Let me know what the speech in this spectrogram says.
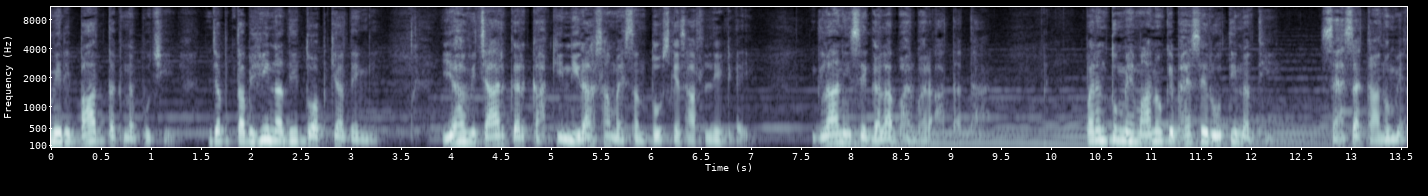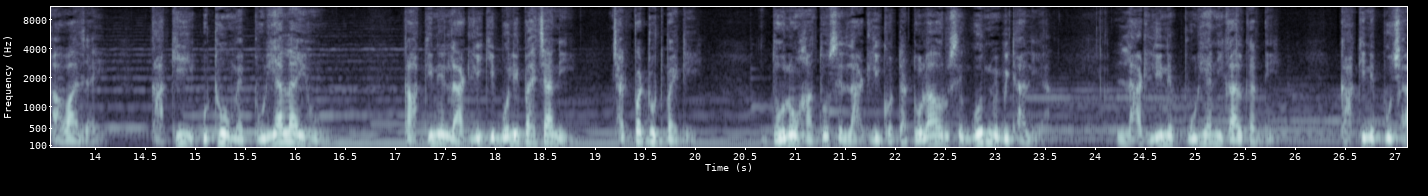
मेरी बात तक न पूछी। जब तभी न दी तो अब क्या देंगे? यह विचार कर काकी निराशा में संतोष के साथ लेट गई। ग्लानी से गला भर भर आता था। परंतु मेहमानों के भय से रोती न थी। सहसा कानों में आवाज़ आई, काकी, उठो, मैं पुड़िया लाई हूँ। काकी ने लाडली की बोली पहचानी। झटपट उठ बैठी। दोनों हाथों से लाडली को टटोला और उसे गोद में बिठा लिया। लाडली ने पूड़ियाँ निकाल कर दी। काकी ने पूछा,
